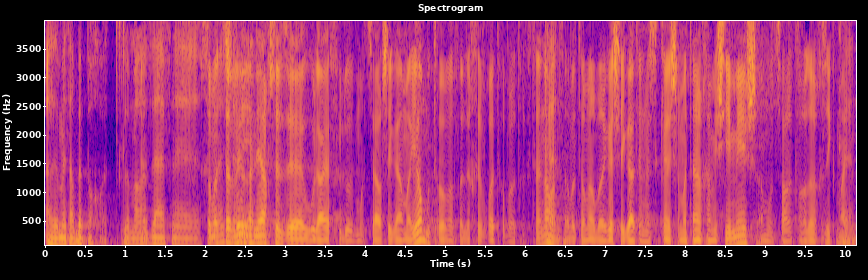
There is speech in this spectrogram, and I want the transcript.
אז באמת הרבה פחות, כלומר כן. זה היה לפני חמש שנים. זאת אומרת, סביר להניח שזה אולי אפילו מוצר שגם היום הוא טוב, אבל לחברות הרבה יותר קטנות, כן. אבל אתה אומר, ברגע שהגעתם לסקייל של 250 איש, המוצר כבר לא החזיק מים.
